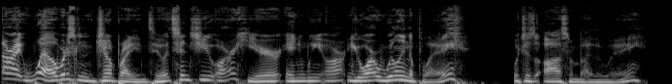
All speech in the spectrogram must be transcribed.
All right, well, we're just going to jump right into it since you are here and we are you are willing to play, which is awesome by the way.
